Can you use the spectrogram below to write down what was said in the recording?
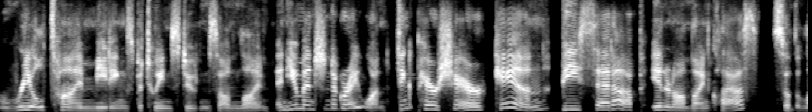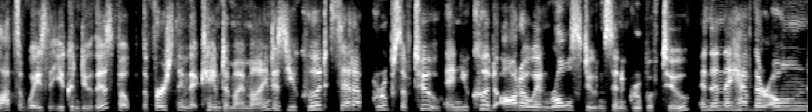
real time meetings between students online. And you mentioned a great one. Think Pair Share can be set up in an online class so are lots of ways that you can do this, but the first thing that came to my mind is you could set up groups of two and you could auto enroll students in a group of two, and then they have their own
